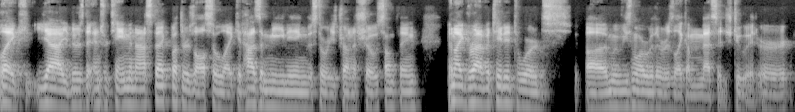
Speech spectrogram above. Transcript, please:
like yeah there's the entertainment aspect but there's also like it has a meaning the story's trying to show something and i gravitated towards uh movies more where there was like a message to it or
